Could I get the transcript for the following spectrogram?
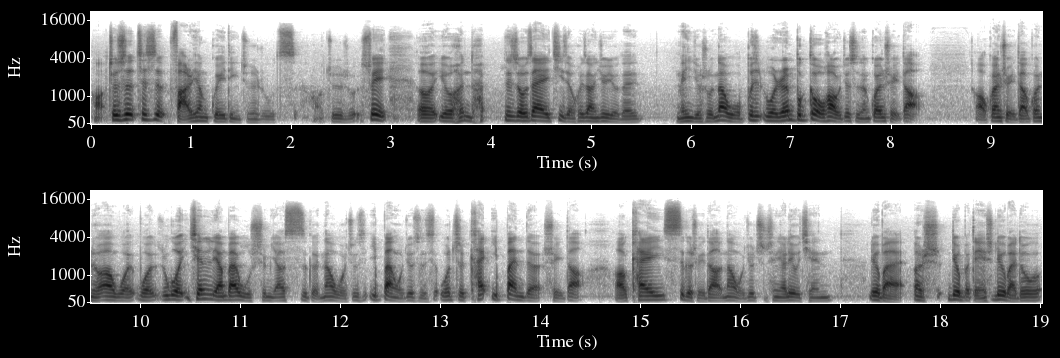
好，就是这是法律上规定就是如此，好，就是如此，所以呃有很很那时候在记者会上就有的媒体就说，那我不我人不够的话，我就只能关水道，哦，关水道，关水道啊，我我如果一千两百五十米要四个，那我就是一半，我就只是我只开一半的水道，哦，开四个水道，那我就只剩下六千。六百二十六百等于是六百多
